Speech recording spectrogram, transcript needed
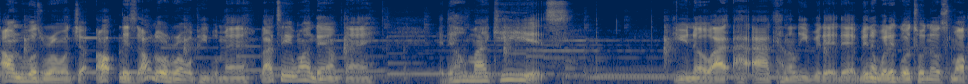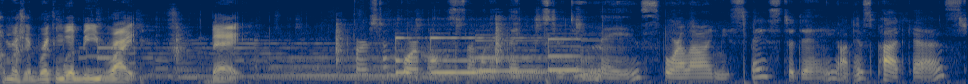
I don't know what's wrong with y'all. Oh, listen, I don't know what's wrong with people, man. But I tell you one damn thing and they're my kids. You know, I I, I kind of leave it at that. But anyway, let's go to another small commercial break, and we'll be right back. First and foremost, I want to thank Mr. D. Mayes for allowing me space today on his podcast.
